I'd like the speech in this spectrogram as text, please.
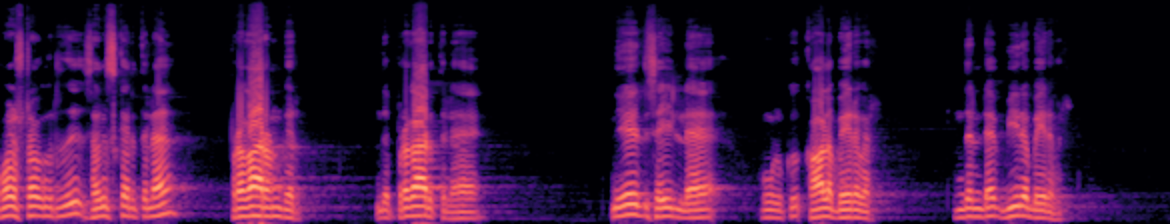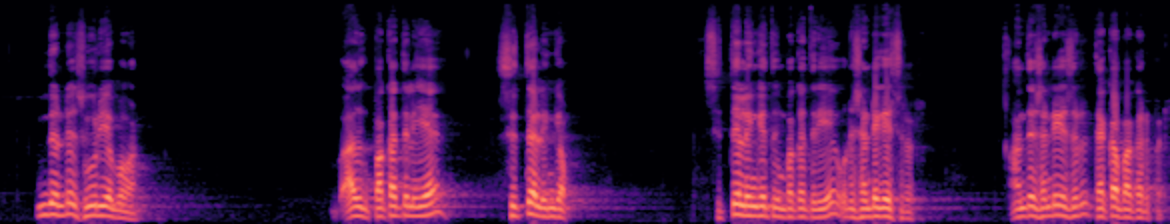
கோஷ்டங்கிறது சம்ஸ்கிருதத்தில் பிரகாரம் பேர். இந்த பிரகாரத்தில் நேர் சைடில் உங்களுக்கு கால பைரவர் இந்தண்ட வீர பைரவர். இந்தண்டு சூரிய பகவான். அதுக்கு பக்கத்துலேயே சித்தலிங்கம். சித்தலிங்கத்துக்கு பக்கத்துலேயே ஒரு சண்டிகேஸ்வரர். அந்த சண்டிகேஸ்வரர் தெற்க பக்கம் இருப்பார்.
